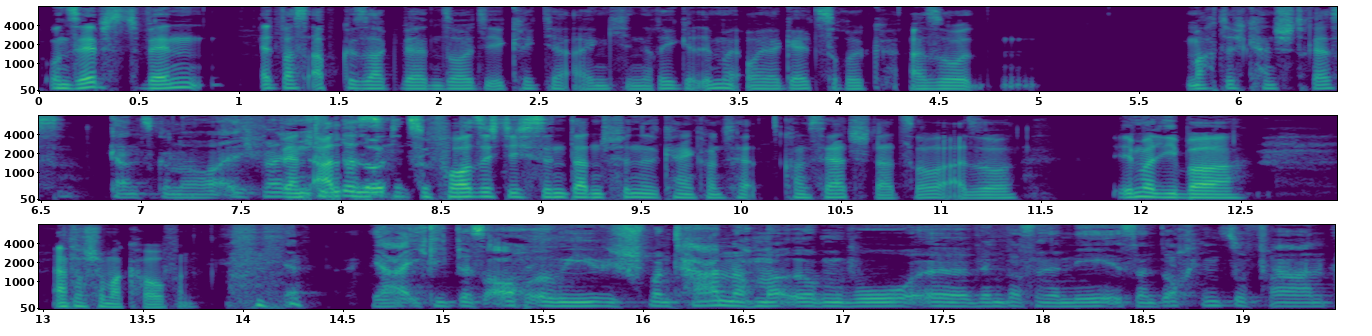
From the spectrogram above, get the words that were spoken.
und selbst wenn etwas abgesagt werden sollte, ihr kriegt ja eigentlich in der Regel immer euer Geld zurück. Also macht euch keinen Stress. Ganz genau. Ich, mein, Wenn ich alle Leute zu vorsichtig sind, dann findet kein Konzert, Konzert statt. So. Also immer lieber einfach schon mal kaufen. Ja, ich liebe das auch irgendwie spontan nochmal irgendwo, äh, wenn was in der Nähe ist, dann doch hinzufahren.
